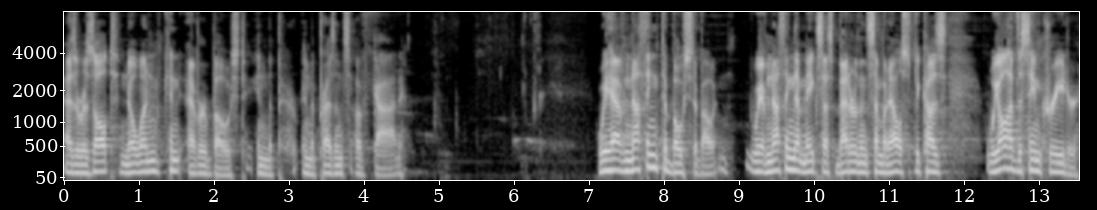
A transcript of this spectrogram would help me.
As a result, no one can ever boast in the, in the presence of God. We have nothing to boast about. We have nothing that makes us better than someone else because we all have the same creator.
